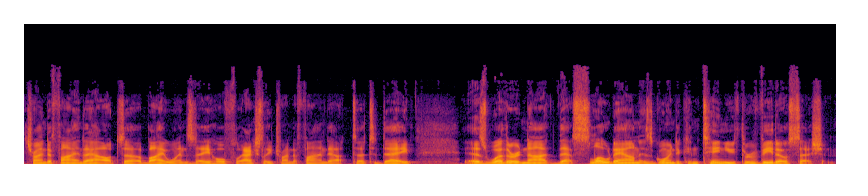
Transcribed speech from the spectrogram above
trying to find out uh, by Wednesday, hopefully, actually trying to find out uh, today, is whether or not that slowdown is going to continue through veto session.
